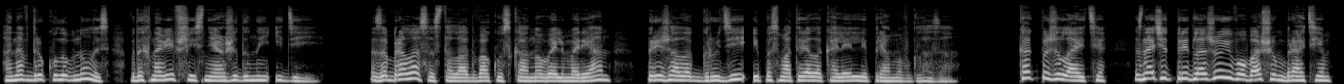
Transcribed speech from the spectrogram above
Она вдруг улыбнулась, вдохновившись неожиданной идеей. Забрала со стола два куска Новель Мариан, прижала к груди и посмотрела Калелли прямо в глаза. «Как пожелаете. Значит, предложу его вашим братьям.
